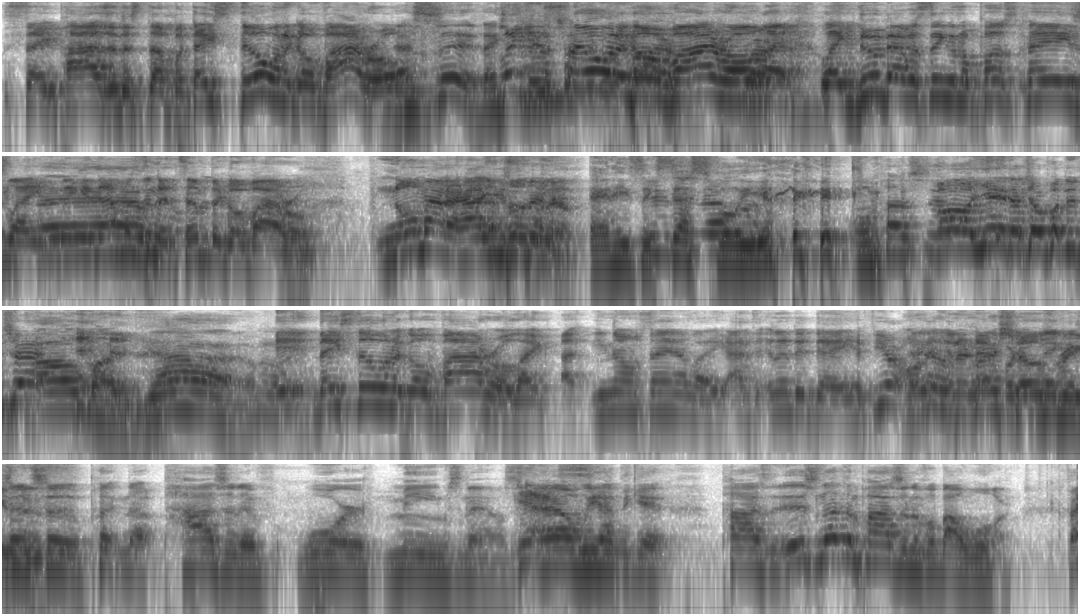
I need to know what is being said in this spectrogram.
say positive stuff, but they still wanna go viral. That's it. They like you still wanna go viral. Right. Like like dude that was singing on Puff's page, like nigga, that was an attempt to go viral. No matter how you spin it. And he successfully. oh yeah, that y'all put in the chat. Oh my god! Like, It, they still want to go viral. Like, uh, you know what I'm saying? Like, at the end of the day, if you're on the internet for those reasons, into putting up positive war memes now. So Yes. now we have to get positive. There's nothing positive about war,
